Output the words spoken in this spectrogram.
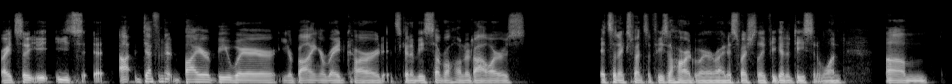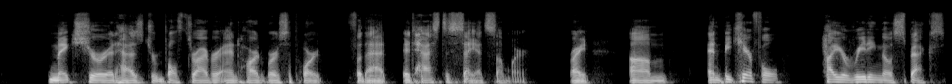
right? So you, you, uh, definite buyer beware. You're buying a RAID card. It's going to be several hundred dollars. It's an expensive piece of hardware, right? Especially if you get a decent one. Um, make sure it has both driver and hardware support for that. It has to say it somewhere, right? Um, and be careful how you're reading those specs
